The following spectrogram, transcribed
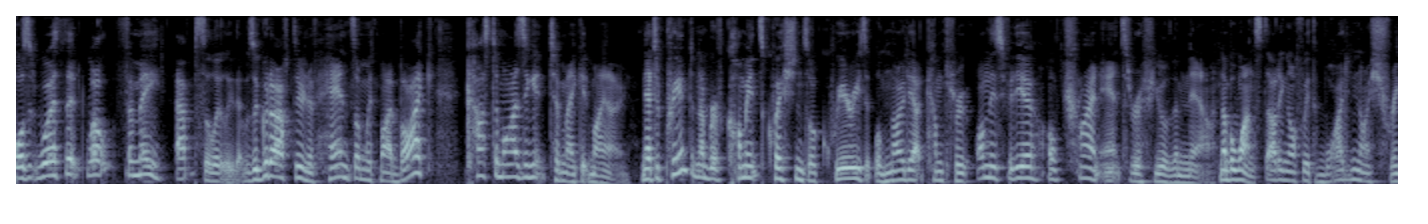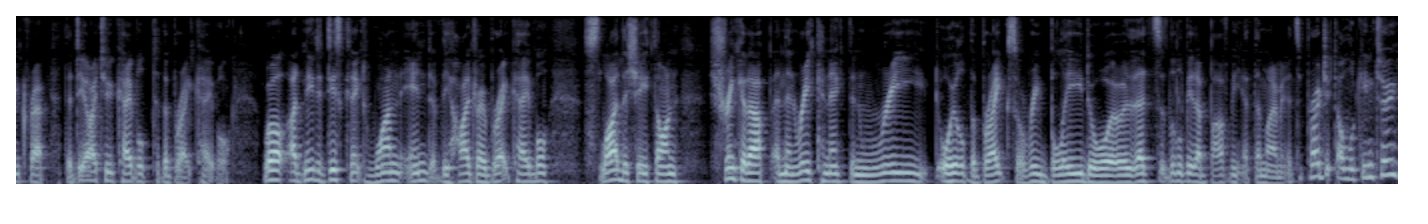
Was it worth it? Well, for me, absolutely. That was a good afternoon of hands-on with my bike, customizing it to make it my own. Now to preempt a number of comments, questions or queries that will no doubt come through on this video, I'll try and answer a few of them now. Number one, starting off with why didn't I shrink wrap the Di2 cable to the brake cable? Well, I'd need to disconnect one end of the hydro brake cable, slide the sheath on, shrink it up and then reconnect and re-oil the brakes or re-bleed or that's a little bit above me at the moment. It's a project I'll look into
